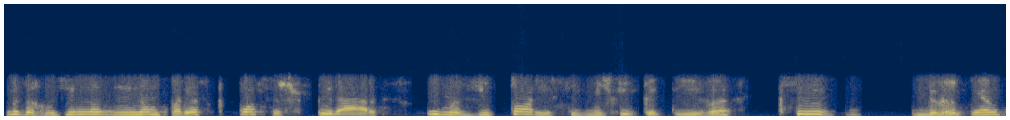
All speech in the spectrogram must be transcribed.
Mas a Rússia não, não me parece que possa esperar uma vitória significativa que se, de repente,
